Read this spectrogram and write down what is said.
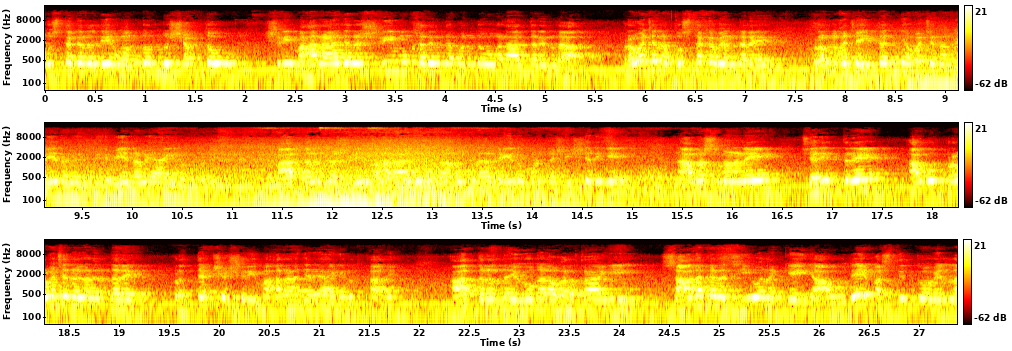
ಪುಸ್ತಕದಲ್ಲಿ ಒಂದೊಂದು ಶಬ್ದವು ಶ್ರೀ ಮಹಾರಾಜರ ಶ್ರೀಮುಖದಿಂದ ಬಂದವುಗಳಾದ್ದರಿಂದ ಪ್ರವಚನ ಪುಸ್ತಕವೆಂದರೆ ಬ್ರಹ್ಮ ಚೈತನ್ಯ ವಚನ ವೇದವೇ ವೇದವೇ ಆಗಿರುತ್ತದೆ. ಆದ್ದರಿಂದ ಶ್ರೀ ಮಹಾರಾಜರಿಂದ ಅನುಗ್ರಹ ತೆಗೆದುಕೊಂಡ ಶಿಷ್ಯರಿಗೆ ನಾಮಸ್ಮರಣೆ, ಚರಿತ್ರೆ ಹಾಗೂ ಪ್ರವಚನಗಳೆಂದರೆ ಪ್ರತ್ಯಕ್ಷ ಶ್ರೀ ಮಹಾರಾಜರೇ ಆಗಿರುತ್ತಾರೆ. ಆದ್ದರಿಂದ ಇವುಗಳ ಹೊರತಾಗಿ ಸಾಧಕರ ಜೀವನಕ್ಕೆ ಯಾವುದೇ ಅಸ್ತಿತ್ವವಿಲ್ಲ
